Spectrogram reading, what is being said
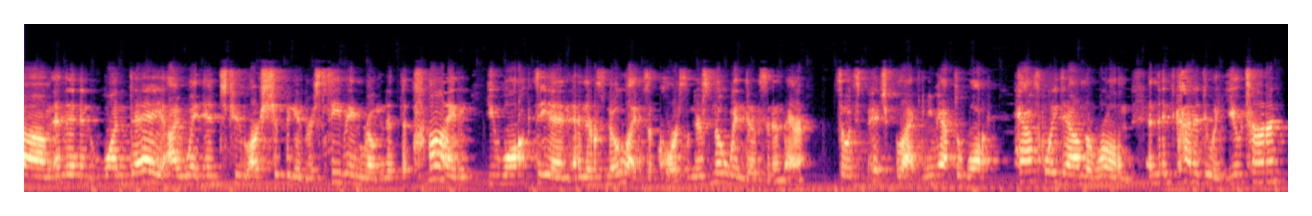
Um, and then one day I went into our shipping and receiving room, and at the time you walked in, and there's no lights, of course, and there's no windows in there. So it's pitch black, and you have to walk halfway down the room and then kind of do a U turn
